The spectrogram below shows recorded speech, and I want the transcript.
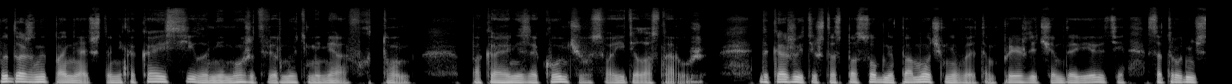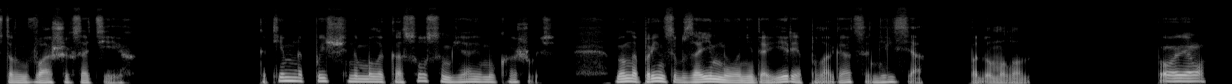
Вы должны понять, что никакая сила не может вернуть меня в Хтон, пока я не закончу свои дела снаружи. Докажите, что способны помочь мне в этом, прежде чем доверите сотрудничеством в ваших затеях. Каким напыщенным молокососом я ему кажусь. Но на принцип взаимного недоверия полагаться нельзя, — подумал он. Понял.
